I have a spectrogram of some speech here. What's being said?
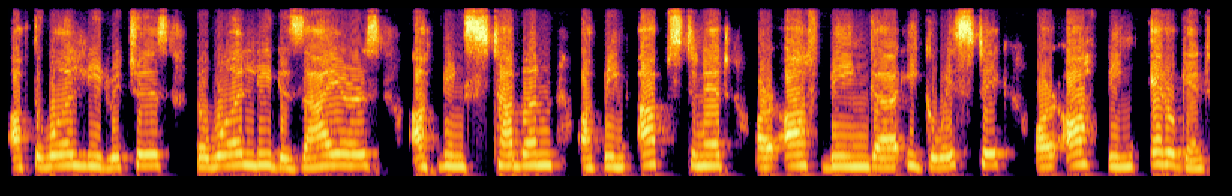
of the worldly riches, the worldly desires, of being stubborn, of being obstinate, or of being uh, egoistic, or of being arrogant.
